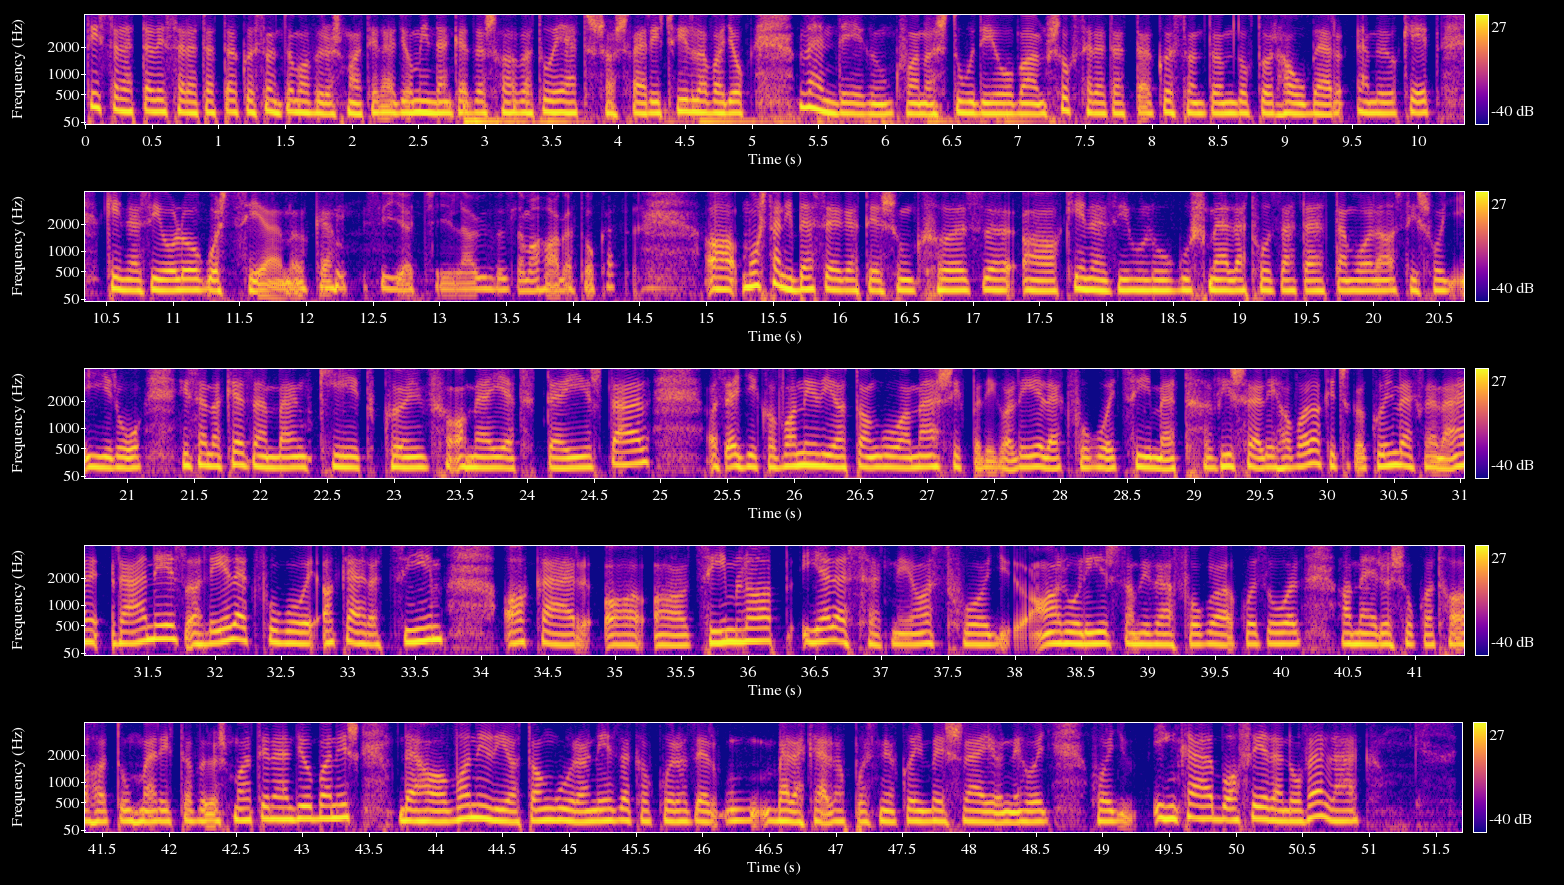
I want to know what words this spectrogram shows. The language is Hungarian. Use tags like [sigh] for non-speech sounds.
Tisztelettel és szeretettel köszöntöm a Vörös Marti Rádió minden kedves hallgatóját, Sasvári Csilla vagyok. Vendégünk van a stúdióban. Sok szeretettel köszöntöm dr. Hauber emőkét, kineziológus. Szia emőke! [laughs] Szia Csilla, üdvözlöm a hallgatókat! A mostani beszélgetésünkhöz a kineziológus mellett hozzátettem volna azt is, hogy író, hiszen a kezemben két könyv, amelyet te írtál. Az egyik a Vanília Tangó, a másik pedig a Lélekfogoly címet viseli. Ha valaki csak a könyvekre ránéz, a Lélekfogoly, akár a cím, akár a, a címlap jelezhetné azt, hogy arról írsz, amivel foglalkozol, amelyről sokat hallhatunk már itt a Vörös Marti Rádióban is, de ha a Vanília Tangóra nézek, akkor azért bele kell lapozni a könyvbe, és rájönni, hogy, hogy inkább a féle novellák?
